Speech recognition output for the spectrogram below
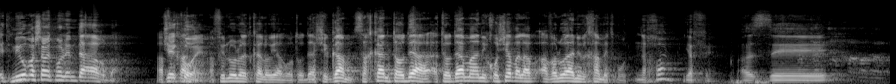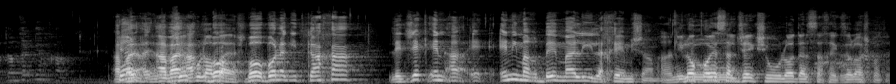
את מי הוא רשם אתמול לעמדה ארבע? ג'ייק כהן. אפילו לא את קלויארו, אתה יודע, שגם, שחקן, אתה יודע, אתה יודע מה אני חושב עליו, אבל הוא היה נלחם אתמול. נכון, יפה. אז... אה, גם ג'ייק נלחם. אבל, כן, אבל ג'ייק הוא לא בוא. בוא, בוא נגיד ככה, לג'ייק אין, אין עם הרבה מה להילחם שם. אני כאילו- לא כועס על ג'ייק שהוא לא יודע לשחק, זה לא אשמתו.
